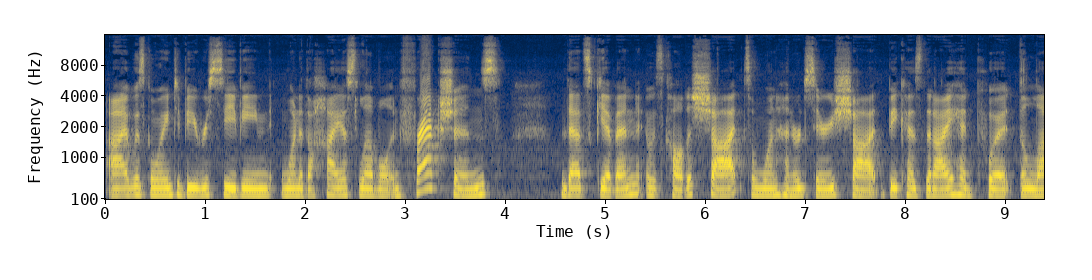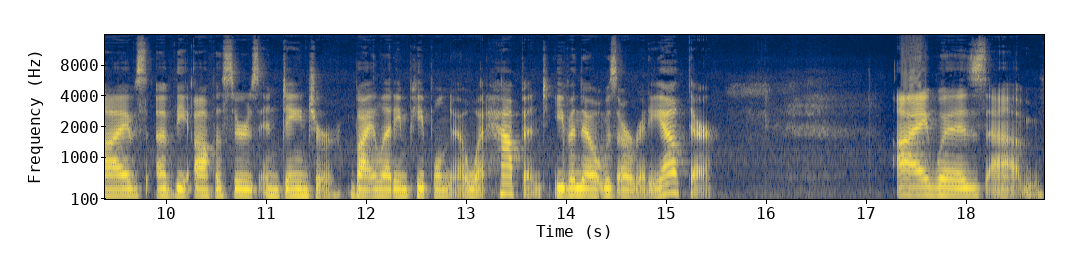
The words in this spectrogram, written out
I was going to be receiving one of the highest level infractions that's given. It was called a shot. It's a 100 series shot because that I had put the lives of the officers in danger by letting people know what happened, even though it was already out there. I was um,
